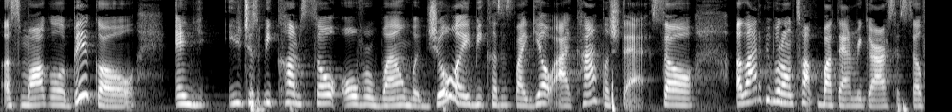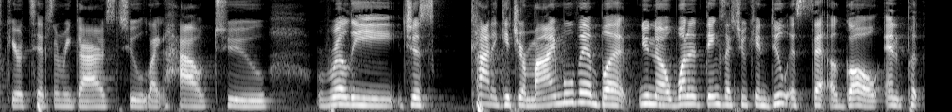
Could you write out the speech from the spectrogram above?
a small goal a big goal and you just become so overwhelmed with joy because it's like, yo, I accomplished that. So a lot of people don't talk about that in regards to self-care tips in regards to like how to really just kind of get your mind moving. But you know one of the things that you can do is set a goal. And put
